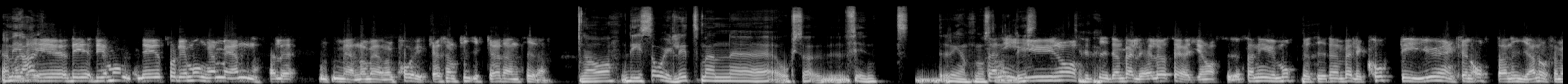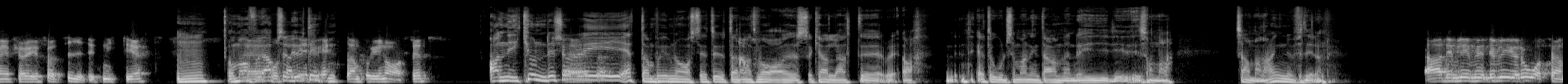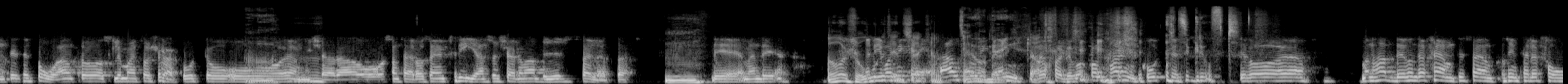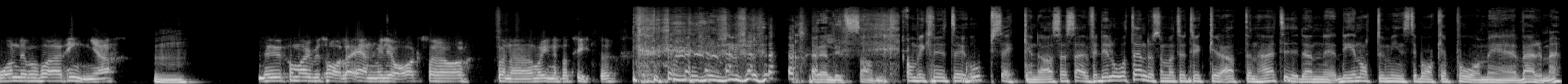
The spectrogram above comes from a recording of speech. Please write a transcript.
Ja, men jag det, är, det, är- det det är, jag tror det är många män, eller män och män, men pojkar som pikar den tiden. Ja, det är sorgligt men eh, också fint rent Sen är nostalgiskt. ju gymnasietiden väldigt, eller jag säger gymnasietiden, sen är ju moppetiden väldigt kort. Det är ju egentligen 8-9 då för mig, för jag är ju född tidigt, 91. Mm. Och man får ju Eh, och sen absolut är det ettan på gymnasiet. Ja, ni kunde köra Eh, i ettan på gymnasiet utan att vara så kallat, ja, ett ord som man inte använder i, i sådana sammanhang nu för tiden. Ja, det blev, det blev ju råtöntigt i tvåan. för Då skulle man ju ta körkort och, och övningsköra och sånt där. Och sen i trean så körde man bil istället. Så Det, men det, Vad var det för men det var mycket, allt var Det mycket enklare förr. Det var kontantkort. Så grovt. Det var, eh, man hade 150 spänn på sin telefon. Det var bara att ringa. Mm. Nu får man ju betala en miljard för att kunna vara inne på Twitter. Väldigt sant. Om vi knyter ihop säcken då. Alltså så här, för det låter ändå som att du tycker att den här tiden, det är något du minns tillbaka på med värme.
